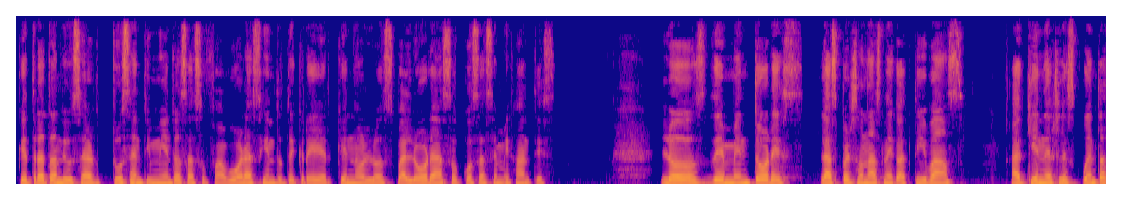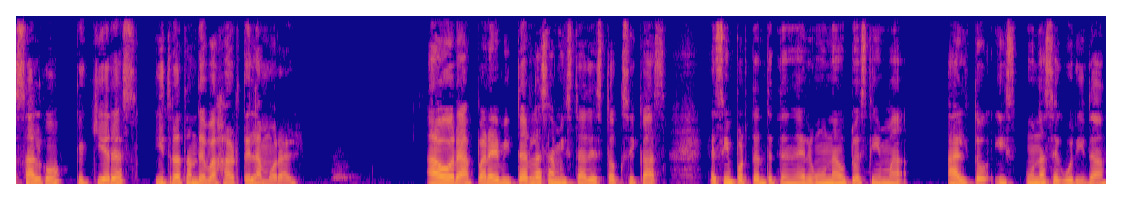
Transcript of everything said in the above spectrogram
que tratan de usar tus sentimientos a su favor haciéndote creer que no los valoras o cosas semejantes. Los dementores, las personas negativas, a quienes les cuentas algo que quieres y tratan de bajarte la moral. Ahora, para evitar las amistades tóxicas, es importante tener una autoestima alto y una seguridad.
